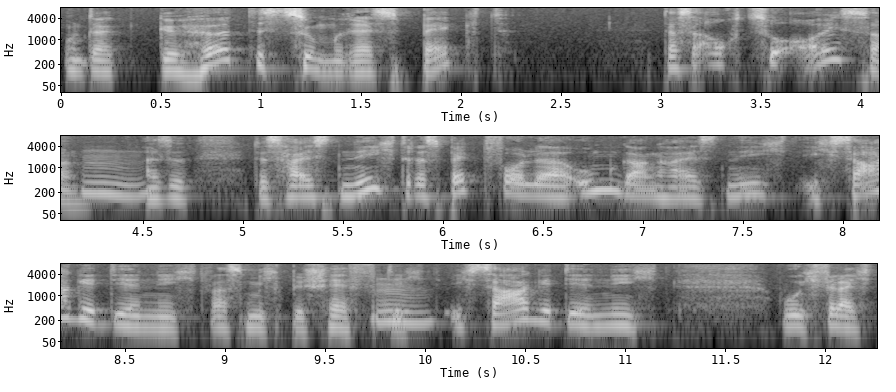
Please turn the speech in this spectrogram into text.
Und da gehört es zum Respekt, das auch zu äußern. Also das heißt nicht, respektvoller Umgang heißt nicht, ich sage dir nicht, was mich beschäftigt. Ich sage dir nicht, wo ich vielleicht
